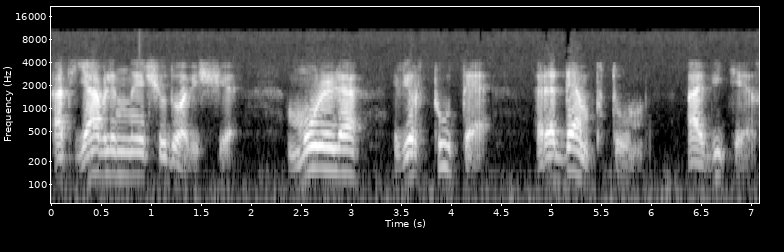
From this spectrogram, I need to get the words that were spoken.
отъявленное чудовище — мулля виртуте редемптум авитиас,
